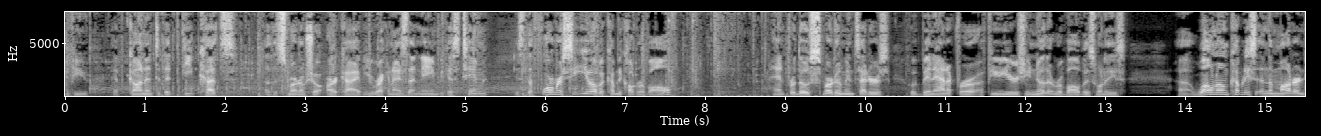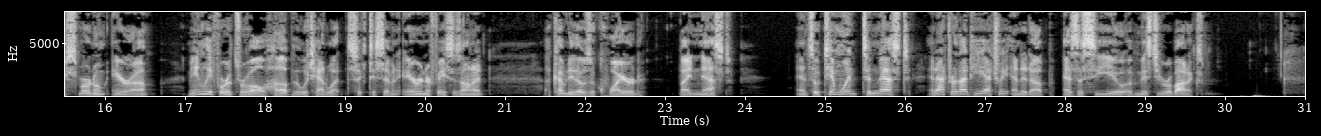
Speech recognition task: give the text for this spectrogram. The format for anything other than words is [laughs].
If you have gone into the deep cuts of the Smart Home Show archive, you recognize that name because Tim is the former CEO of a company called Revolv. And for those smart home insiders who have been at it for a few years, you know that Revolv is one of these uh, well-known companies in the modern smart home era, mainly for its Revolv Hub, which had what six to seven air interfaces on it. A company that was acquired by Nest. And so Tim went to Nest, and after that, he actually ended up as the CEO of Misty Robotics.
